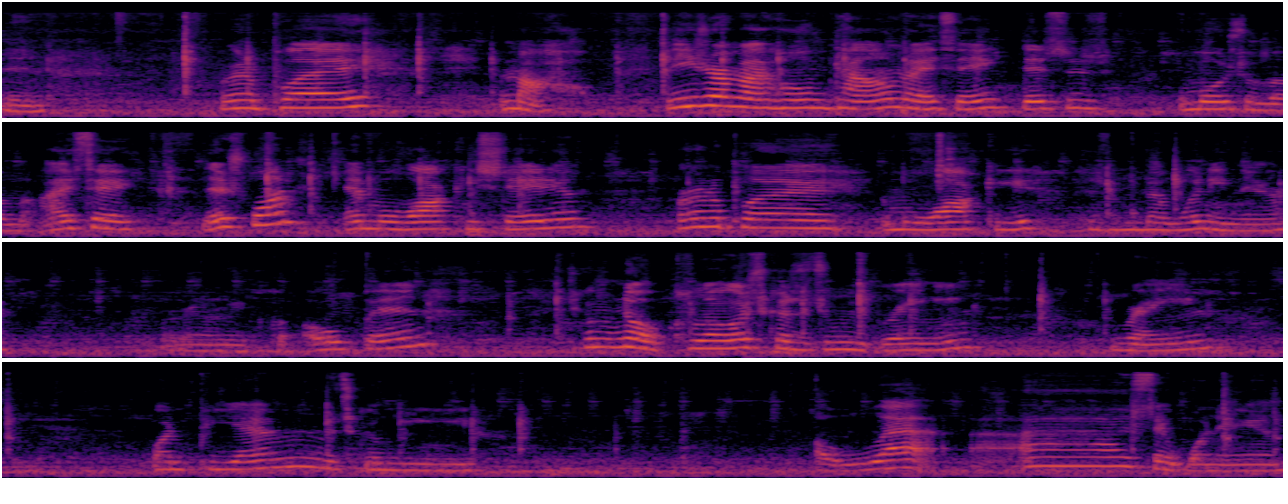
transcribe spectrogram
And we're gonna play my, these are my hometown, I think. This is most of them. I say this one in Milwaukee Stadium. We're gonna play Milwaukee, because we've been winning there. We're gonna make open. Gonna, no, close, because it's gonna be raining. Rain. 1 p.m. It's gonna be 11. Uh, I say 1 a.m.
